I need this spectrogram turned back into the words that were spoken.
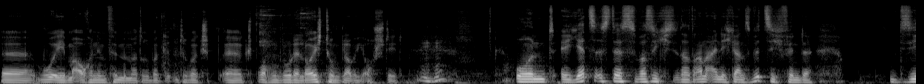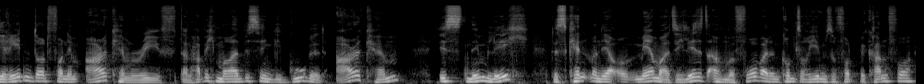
äh, wo eben auch in dem Film immer drüber, drüber äh, gesprochen, wo der Leuchtturm, glaube ich, auch steht. Mhm. Und äh, jetzt ist das, was ich daran eigentlich ganz witzig finde. Sie reden dort von dem Arkham Reef. Dann habe ich mal ein bisschen gegoogelt. Arkham ist nämlich, das kennt man ja mehrmals, ich lese jetzt einfach mal vor, weil dann kommt es auch jedem sofort bekannt vor.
